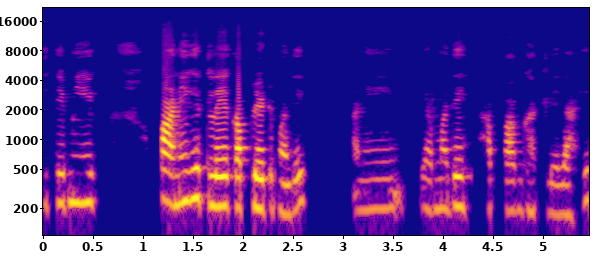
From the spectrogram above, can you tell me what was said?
इथे मी एक पाणी घेतलंय एका प्लेटमध्ये आणि यामध्ये हा पाक घातलेला आहे.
